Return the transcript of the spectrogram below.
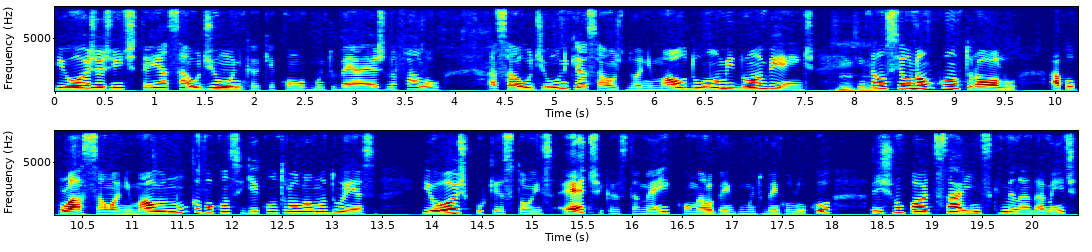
E hoje a gente tem a saúde única, que é como muito bem a Edna falou. A saúde única é a saúde do animal, do homem e do ambiente. Uhum. Então, se eu não controlo a população animal, eu nunca vou conseguir controlar uma doença. E hoje, por questões éticas também, como ela bem, muito bem colocou, a gente não pode sair indiscriminadamente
